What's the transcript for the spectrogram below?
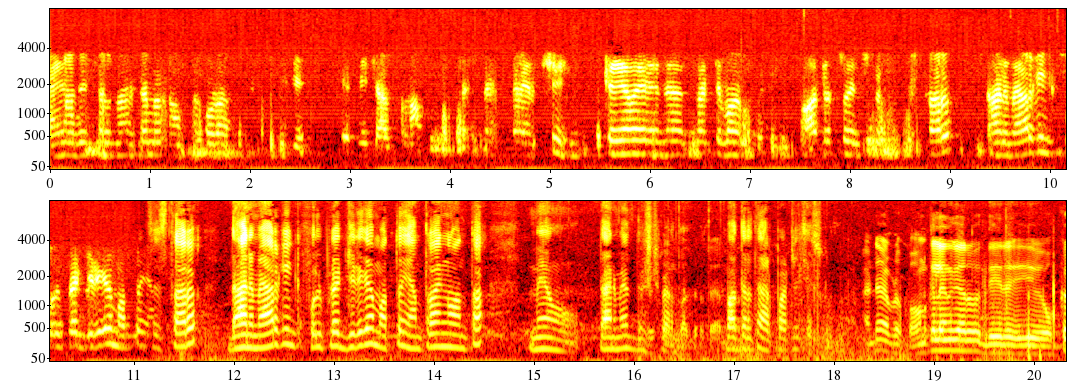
ఆయన ఆదేశాల మేరకు కూడా చేస్తున్నాం. మాకు ఆర్డర్స్ ఇస్తారు. దాని మేరకు ఇంక ఫుల్ ఫ్లెడ్జ్డ్గా మొత్తం ఇస్తారు. దాని మేరకు ఇంకా ఫుల్ ఫ్లెడ్జ్డ్గా మొత్తం యంత్రాంగం అంతా మేము దాని మీద దృష్టి పెడతాం. భద్రత ఏర్పాట్లు. చేసుకుంటాం. అంటే ఇప్పుడు పవన్ కళ్యాణ్ గారు ఈ ఒక్క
